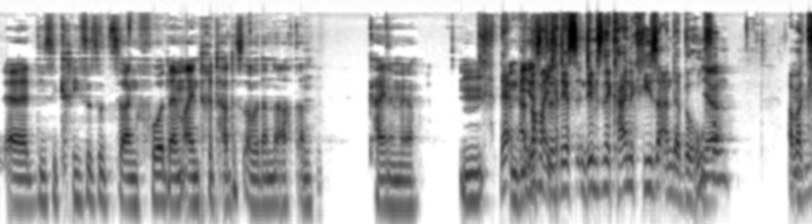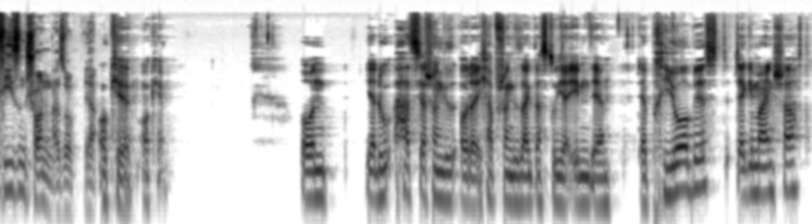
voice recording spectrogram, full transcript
äh, diese Krise sozusagen vor deinem Eintritt hattest, aber danach dann keine mehr. Mhm. Ja, nochmal, ich hatte jetzt in dem Sinne keine Krise an der Berufung, ja. aber mhm. Krisen schon, also ja. Okay, okay. Und ja, du hast ja schon, oder ich habe schon gesagt, dass du ja eben der, der Prior bist der Gemeinschaft,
